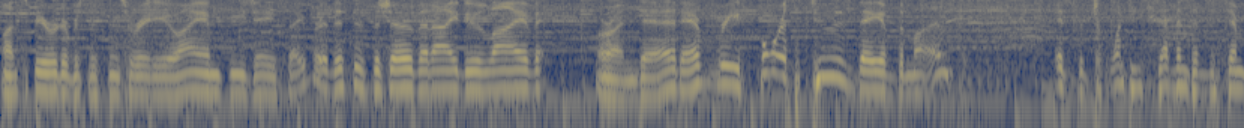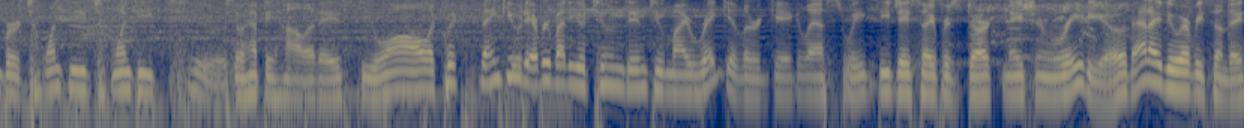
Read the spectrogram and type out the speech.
on Spirit of Resistance Radio. I am DJ Cypher. This is the show that I do live or undead every fourth Tuesday of the month. It's the 27th of December 2022. So happy holidays to you all. A quick thank you to everybody who tuned into my regular gig last week, DJ Cypher's Dark Nation Radio. That I do every Sunday.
